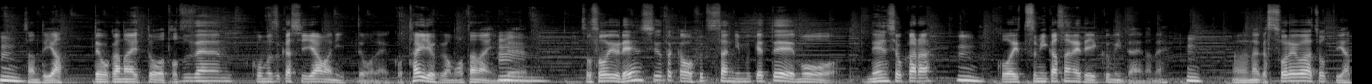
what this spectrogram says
うん。ちゃんとやっておかないと、突然、こう難しい山に行ってもね、こう体力が持たないんで、うん。そうそういう練習とかを富士山に向けて、もう、年初からうん。こう積み重ねていくみたいなね。うん。うん、なんかそれはちょっとやっ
